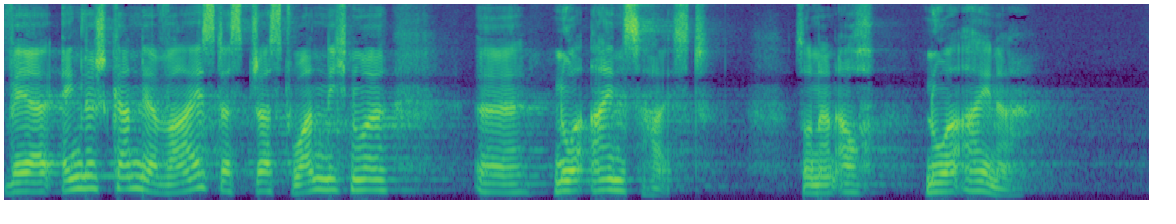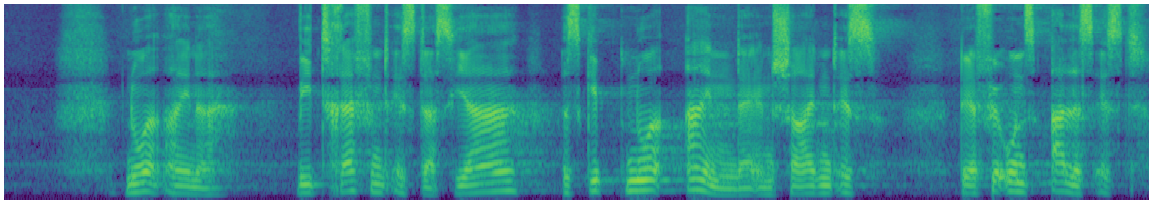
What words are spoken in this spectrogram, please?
Wer Englisch kann, der weiß, dass Just One nicht nur, äh, nur eins heißt, sondern auch nur einer. Nur einer. Wie treffend ist das? Ja, es gibt nur einen, der entscheidend ist, der für uns alles ist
